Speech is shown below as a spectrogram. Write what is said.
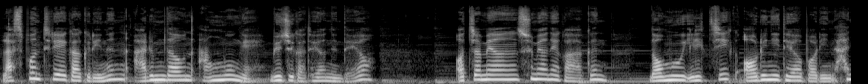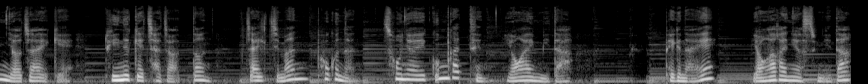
라스 폰 트리에가 그리는 아름다운 악몽의 뮤즈가 되었는데요. 어쩌면 수면의 과학은 너무 일찍 어른이 되어버린 한 여자에게 뒤늦게 찾아왔던 짧지만 포근한 소녀의 꿈 같은 영화입니다. 백은하의 영화관이었습니다.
